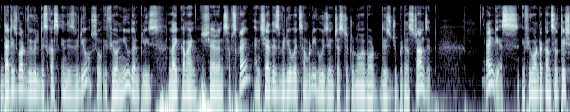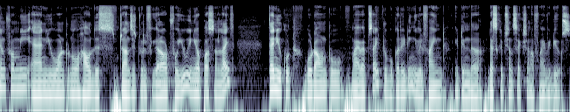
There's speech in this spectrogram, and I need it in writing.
that is what we will discuss in this video. So if you are new, then please like, comment, share, and subscribe, and share this video with somebody who is interested to know about this Jupiter's transit. And yes, if you want a consultation from me and you want to know how this transit will figure out for you in your personal life, then you could go down to my website to book a reading. You will find it in the description section of my videos.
